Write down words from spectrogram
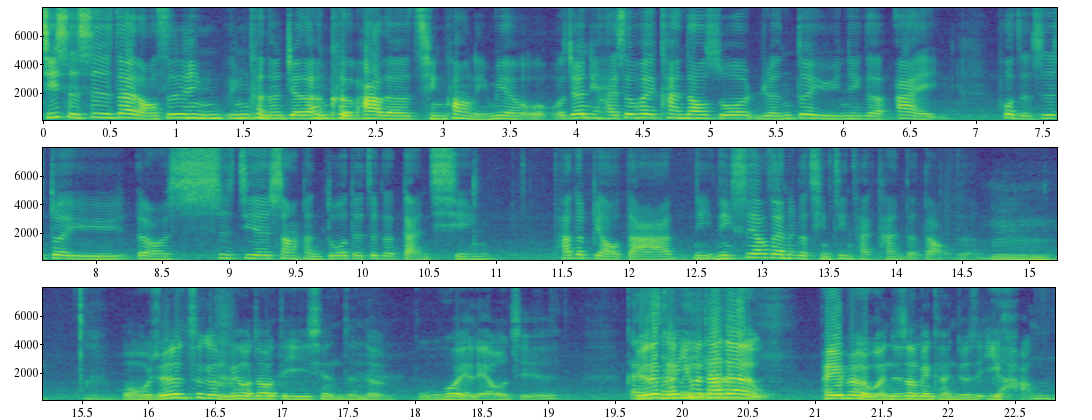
即使是在老师您您可能觉得很可怕的情况里面，我我觉得你还是会看到说，人对于那个爱，或者是对于呃世界上很多的这个感情，他的表达，你你是要在那个情境才看得到的。嗯，我我觉得这个没有到第一线，真的不会了解，觉得可因为他在。paper 文字上面可能就是一行，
